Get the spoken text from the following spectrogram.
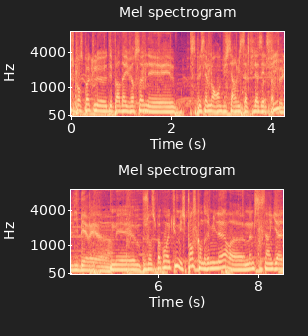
Je pense pas que le départ d'Iverson ait spécialement rendu service à ça Philadelphie. peut libérer euh, Mais euh, j'en suis pas convaincu, mais je pense qu'André Miller, euh, même si c'est un gars,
